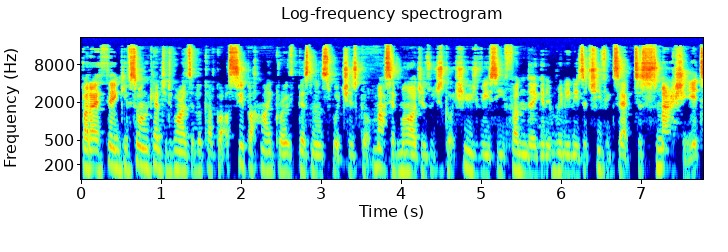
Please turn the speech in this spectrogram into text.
But I think if someone came to you tomorrow and said, "Look, I've got a super high growth business which has got massive margins, which has got huge VC funding, and it really needs a chief exec to smash it,"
